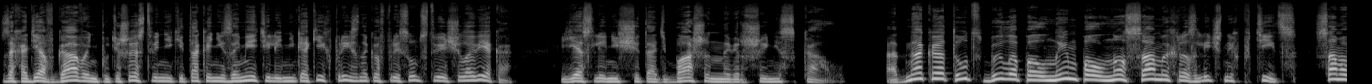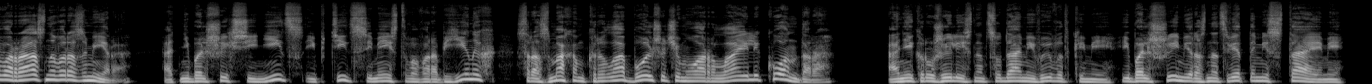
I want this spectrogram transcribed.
заходя в гавань, путешественники так и не заметили никаких признаков присутствия человека, если не считать башен на вершине скал. Однако тут было полным-полно самых различных птиц, самого разного размера, от небольших синиц и птиц семейства воробьиных с размахом крыла больше, чем у орла или кондора. Они кружились над судами-выводками и большими разноцветными стаями,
